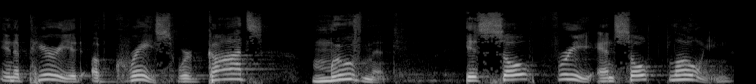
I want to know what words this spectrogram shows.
in a period of grace where God's movement is so free and so flowing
